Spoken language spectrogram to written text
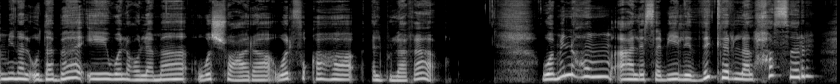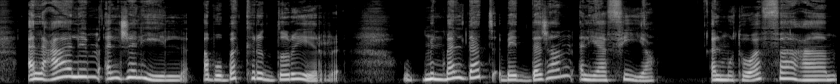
من الأدباء والعلماء والشعراء والفقهاء البلغاء ومنهم على سبيل الذكر للحصر العالم الجليل أبو بكر الضرير من بلدة بيت دجن اليافية المتوفى عام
